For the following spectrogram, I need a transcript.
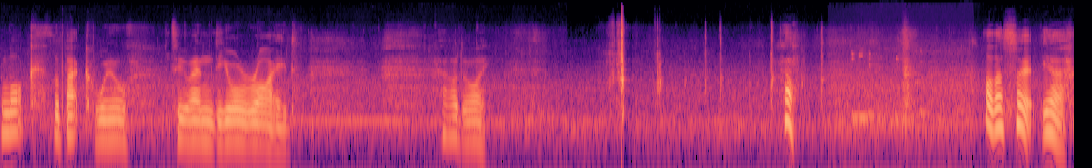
lock the back wheel to end your ride. How do I? Oh, that's it, yeah.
